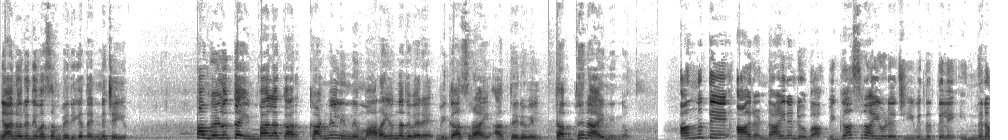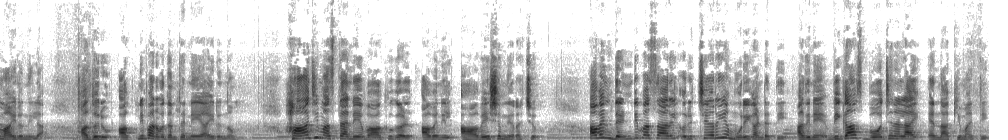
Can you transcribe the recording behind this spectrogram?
ഞാൻ ഒരു ദിവസം വരിക തന്നെ ചെയ്യും. ആ വെളുത്ത ഇമ്പാലക്കാർ കണ്ണിൽ നിന്ന് മറയുന്നതുവരെ വികാസ് റായ് ആ തെരുവിൽ സ്തബ്ധനായി നിന്നു. അന്നത്തെ ആ രണ്ടായിരം രൂപ വികാസ് റായിയുടെ ജീവിതത്തിലെ ഇന്ധനമായിരുന്നില്ല. അതൊരു അഗ്നിപർവതം തന്നെയായിരുന്നു. ഹാജി മസ്താന്റെ വാക്കുകൾ അവനിൽ ആവേശം നിറച്ചു. അവൻ ദണ്ഡി ബസാറിൽ ഒരു ചെറിയ മുറി കണ്ടെത്തി അതിനെ വികാസ് ഭോജനലായ് എന്നാക്കി മാറ്റി.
